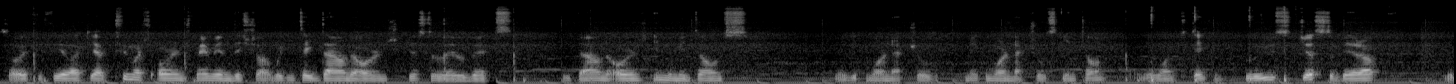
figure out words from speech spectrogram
So if you feel like you have too much orange maybe in this shot we can take down the orange just a little bit. Take down the orange in the midtones make it more natural make a more natural skin tone. We want to take the blues just a bit up. The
